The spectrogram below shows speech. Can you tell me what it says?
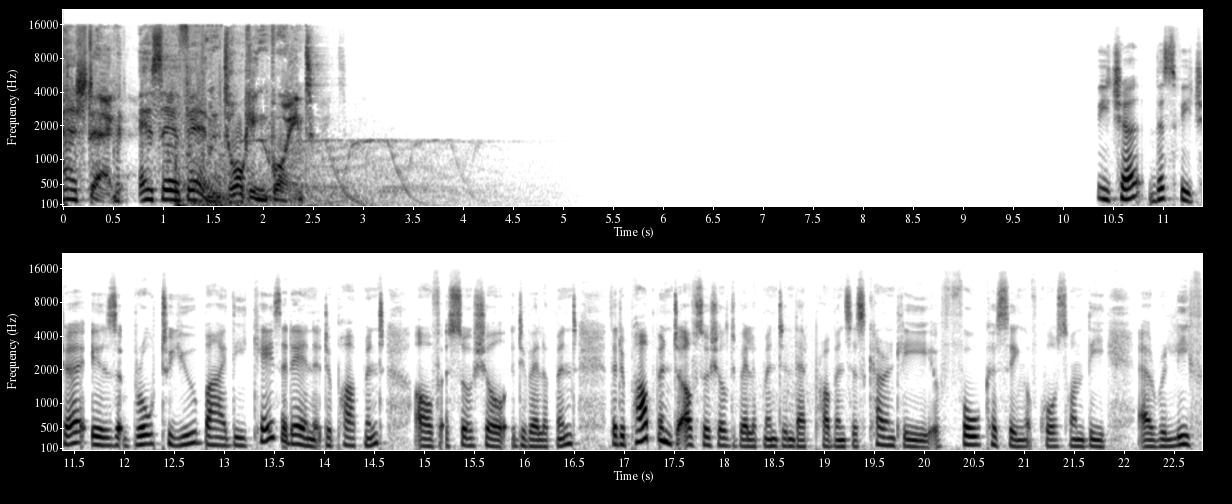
Hashtag SFM Talking Point. Feature. This feature is brought to you by the KZN Department of Social Development. The Department of Social Development in that province is currently focusing, of course, on the uh, relief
